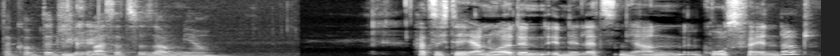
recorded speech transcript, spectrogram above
Da kommt dann viel okay. Wasser zusammen, ja. Hat sich der Januar denn in den letzten Jahren groß verändert?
